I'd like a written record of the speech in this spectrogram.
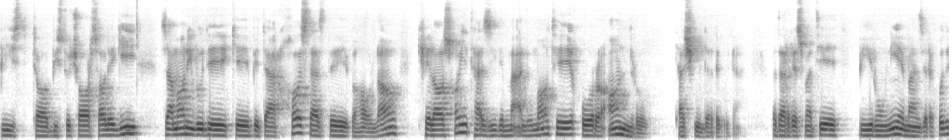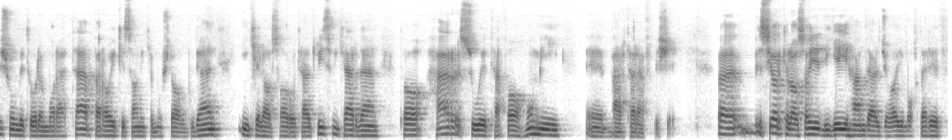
20 تا 24 سالگی زمانی بوده که به درخواست از حالا کلاس های تزیید معلومات قرآن رو تشکیل داده بودند. و در قسمتی بیرونی منظر خودشون به طور مرتب برای کسانی که مشتاق بودند این کلاس ها رو تدریس می‌کردند تا هر سوء تفاهمی برطرف بشه. و بسیار کلاس های دیگه هم در جاهای مختلف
